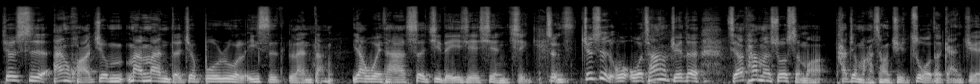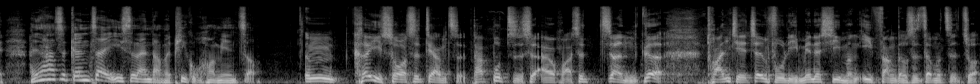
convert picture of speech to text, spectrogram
就是安华就慢慢的就步入了伊斯兰党要为他设计的一些陷阱？这就是我我常常觉得，只要他们说什么，他就马上去做的感觉，好像他是跟在伊斯兰党的屁股后面走。嗯，可以说是这样子。他不只是安华，是整个团结政府里面的西蒙一方都是这么子做。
